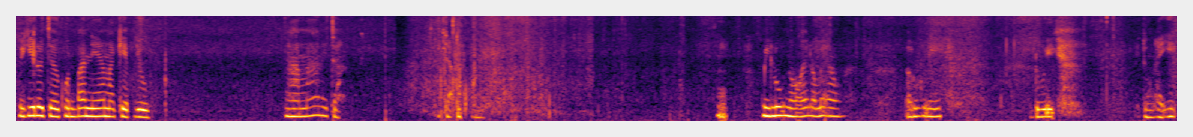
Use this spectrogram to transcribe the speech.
เมื่อกี้เราเจอคนบ้านนี้มาเก็บอยู่ งามมากเลยจ้ะจ้ะทุกคนนี่มีลูกน้อยเราไม่เอา เอาลูกนี้ ดูอีกไปตรงไหนอีก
